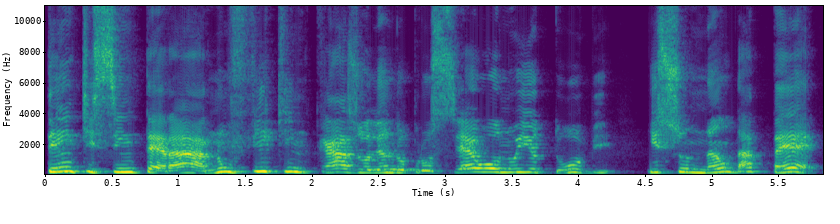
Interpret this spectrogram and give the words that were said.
Tente se interar, não fique em casa olhando para o céu ou no YouTube. Isso não dá pé.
